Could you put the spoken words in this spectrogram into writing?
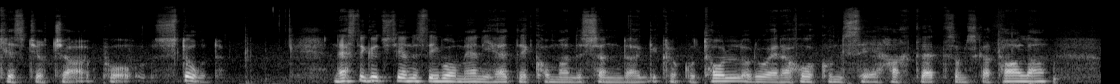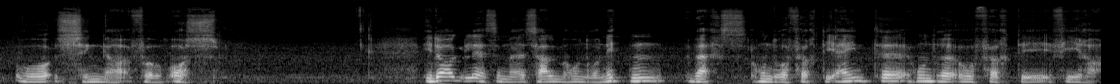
Kristkirka på Stord. Neste gudstjeneste i vår menighet er kommende søndag klokka tolv. Og da er det Håkon C. Hartvedt som skal tale og synge for oss. I dag leser vi Salme 119, vers 141 til 144.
